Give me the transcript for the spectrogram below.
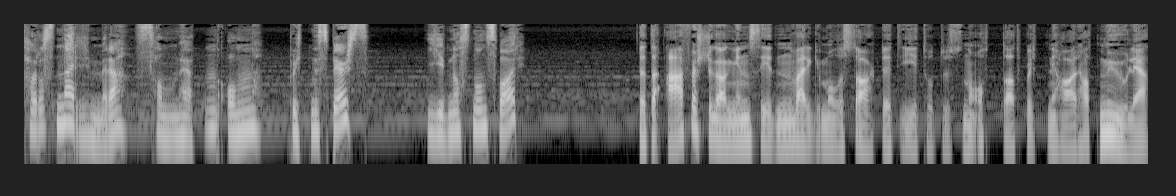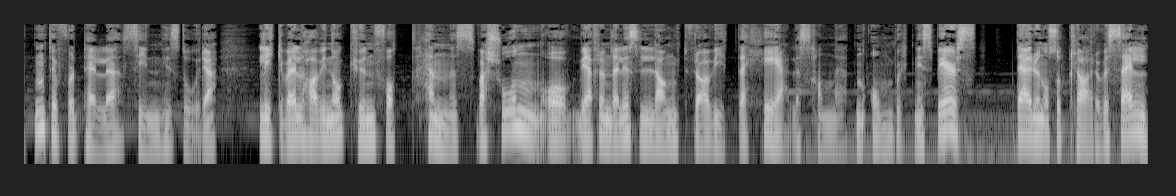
tar oss nærmere sannheten om Britney Spears? Gir den oss noen svar? Dette er første gangen siden vergemålet startet i 2008 at Britney har hatt muligheten til å fortelle sin historie. Likevel har vi nå kun fått hennes versjon, og vi er fremdeles langt fra å vite hele sannheten om Britney Spears. Det er hun også klar over selv.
